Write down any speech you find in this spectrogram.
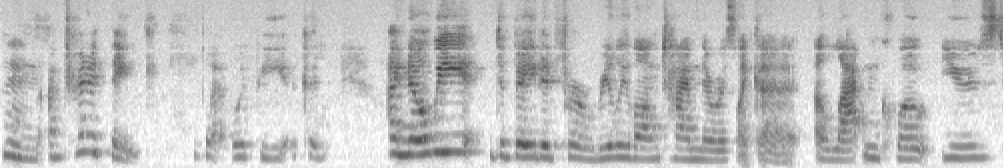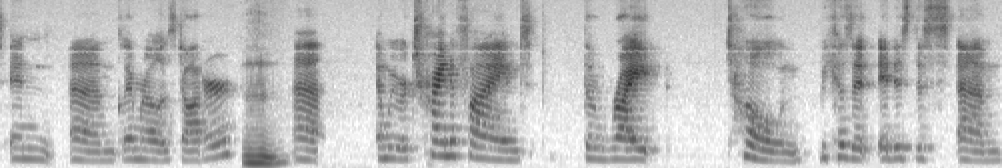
Hmm, I'm trying to think what would be a good. I know we debated for a really long time. There was like a, a Latin quote used in um, Glamorella's daughter, mm-hmm. uh, and we were trying to find the right tone because it, it is this um,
